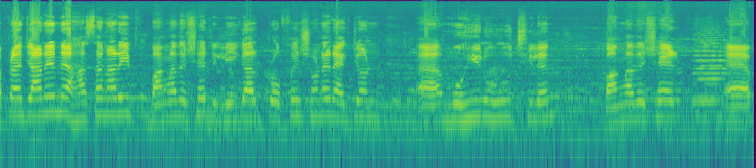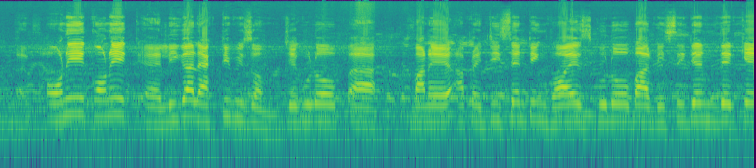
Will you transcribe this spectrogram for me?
আপনারা জানেন, হাসান আরিফ বাংলাদেশের লিগাল প্রফেশনের একজন মহিরুহু ছিলেন। বাংলাদেশের অনেক অনেক লিগাল অ্যাক্টিভিজম যেগুলো মানে আপনি ডিসেন্টিং ভয়েসগুলো বা ডিসিডেন্টদেরকে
